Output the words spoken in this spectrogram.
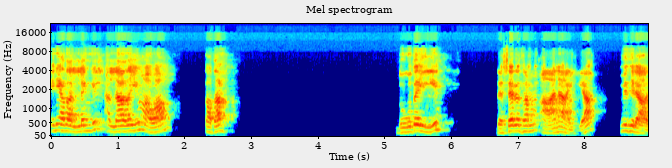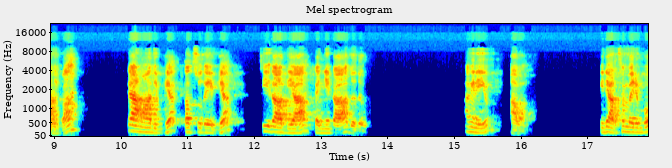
ഇനി അതല്ലെങ്കിൽ അല്ലാതെയും ആവാം. തത ദൂതയി ദശരഥം ആനായ്യ മിഥിലാധിപ രാമാദിഭ്യ തത്സുതേഭ്യ സീതാദ്യ കന്യകാദതൗ. അങ്ങനെയും ആവാം. ഇതിന്റെ അർത്ഥം വരുമ്പോ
